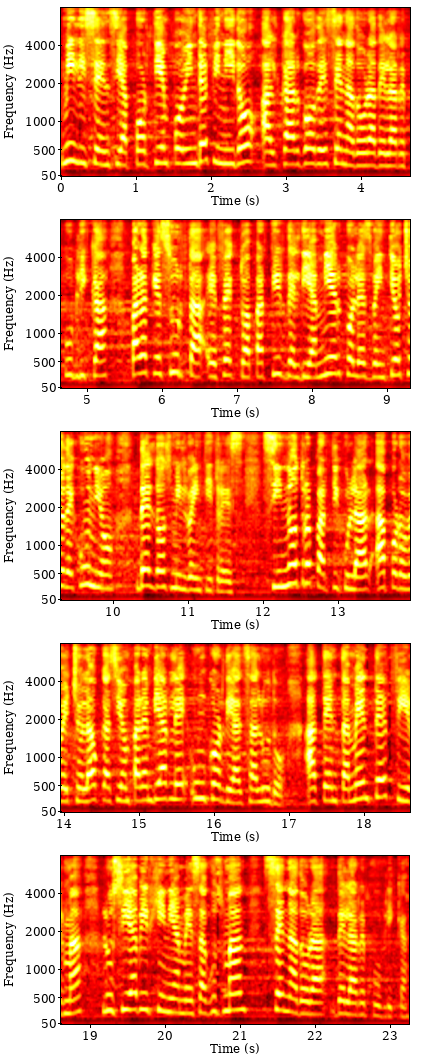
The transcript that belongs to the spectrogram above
mi licencia por tiempo indefinido al cargo de senadora de la República para que surta efecto a partir del día miércoles 28 de junio del 2023. Sin otro particular, aprovecho la ocasión para enviarle un cordial saludo. Atentamente, firma Lucía Virginia Mesa Guzmán, senadora de la República.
